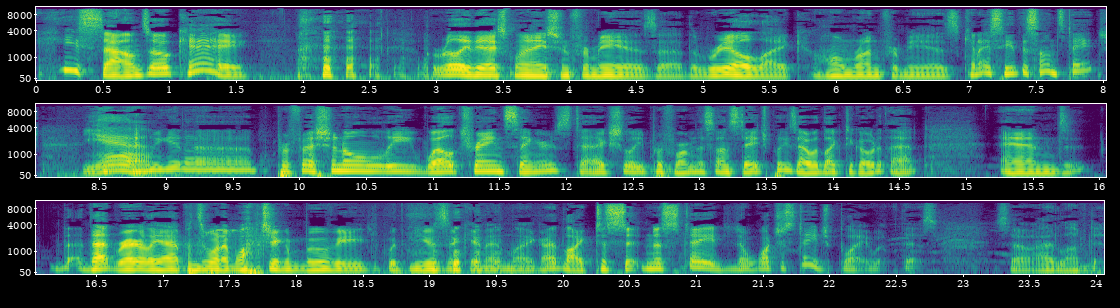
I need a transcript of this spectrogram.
he sounds okay. But really, the explanation for me is uh, the real like home run for me is: Can I see this on stage? Yeah. Can we get uh, professionally well trained singers to actually perform this on stage, please? I would like to go to that. And th- that rarely happens when I'm watching a movie with music in it. Like, I'd like to sit in a stage, you know, watch a stage play with this. So I loved it.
